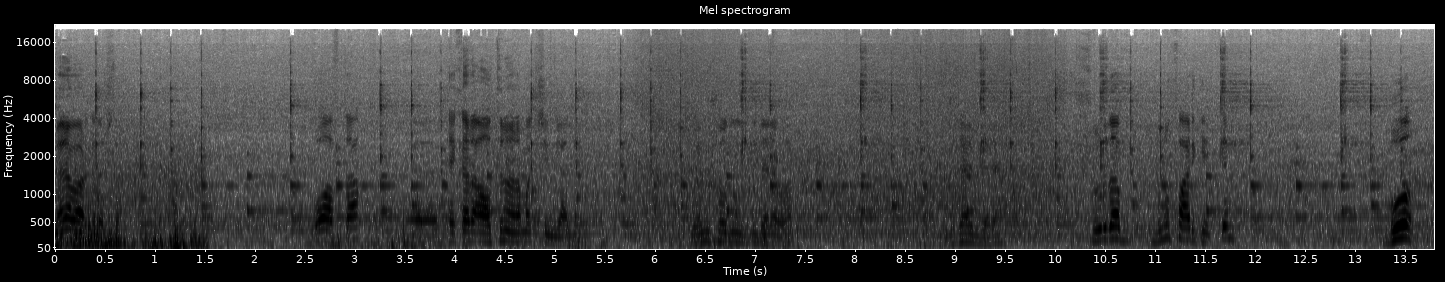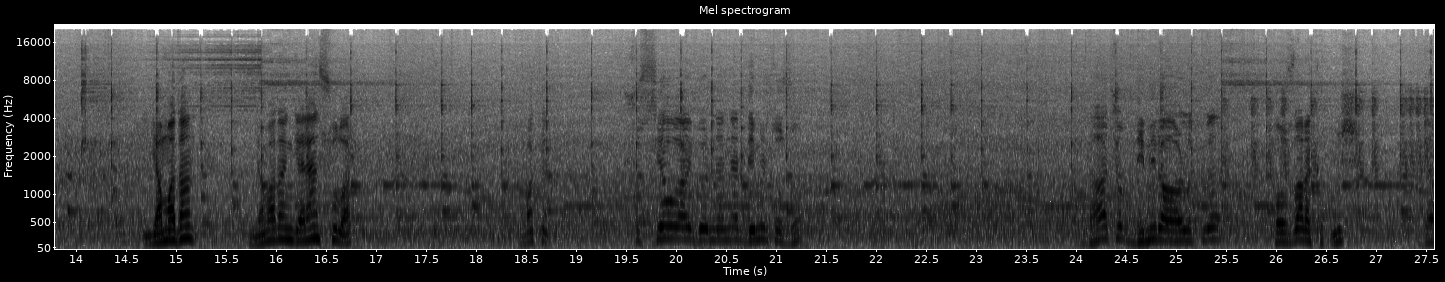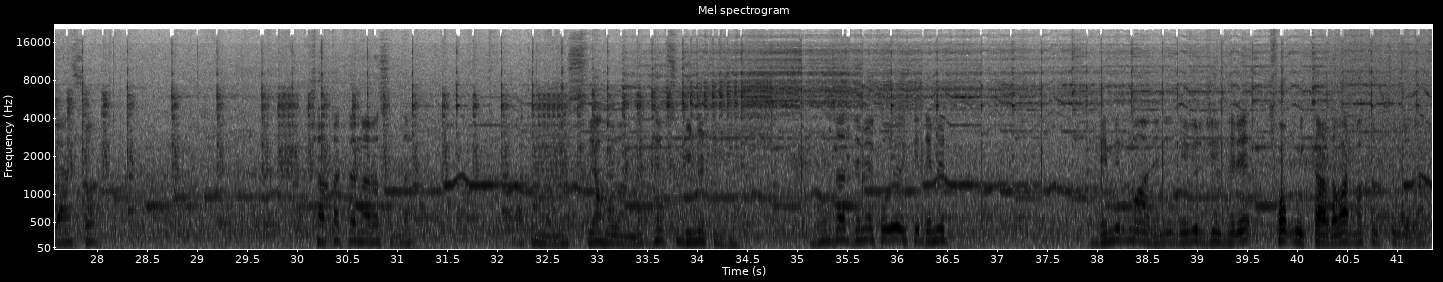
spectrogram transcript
Merhaba arkadaşlar. Bu hafta e, tekrar altın aramak için geldim. Görmüş olduğunuz bir dere var. Güzel bir dere. Şurada bunu fark ettim. Bu yamadan yamadan gelen sular. Bakın şu siyah olarak görünenler demir tozu. Daha çok demir ağırlıklı tozlar akıtmış gelen su çatlakların arasında bakın böyle siyah olanlar hepsi demir tuzu. Burada demek oluyor ki demir demir madeni, demir cevheri çok miktarda var. Bakın şurada da.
